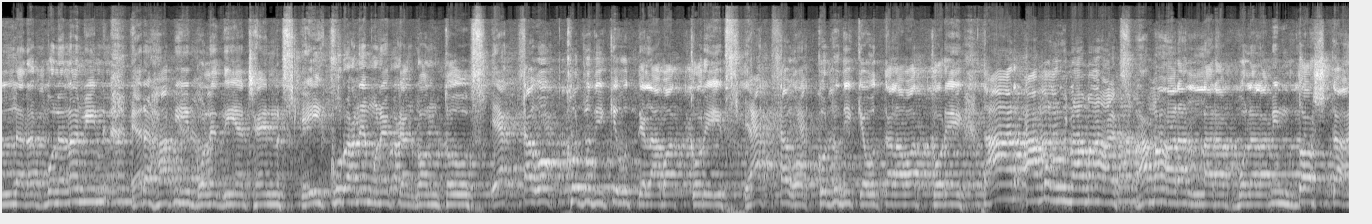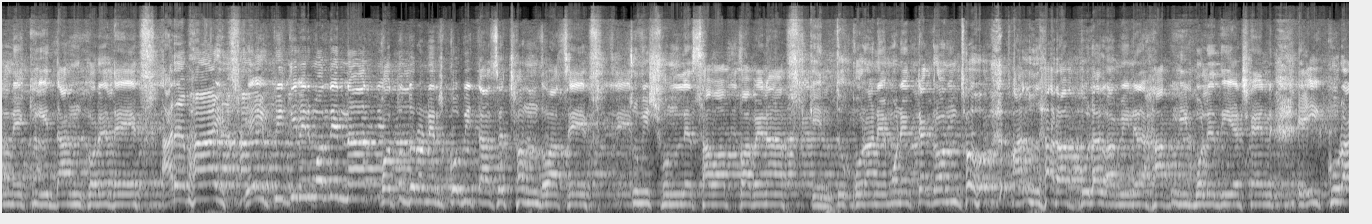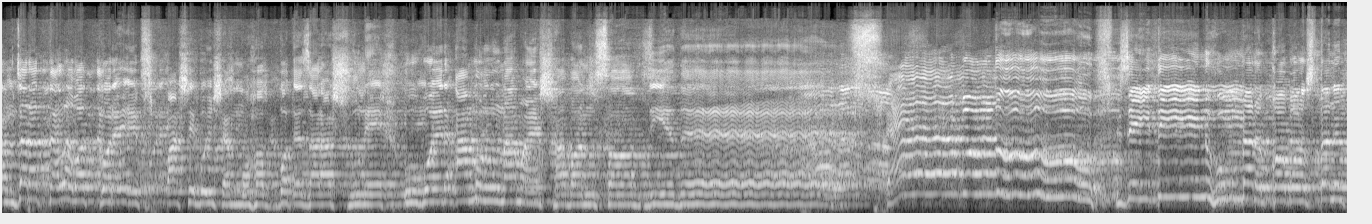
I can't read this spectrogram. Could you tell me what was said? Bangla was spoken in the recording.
আল্লাহ রাব্বুল আলামিন এর হাবিব বলে দিয়েছেন, এই কোরআন এমন একটা গ্রন্থ, একটা অক্ষর যদি কেউ তেলাওয়াত করে, একটা অক্ষর যদি কেউ তেলাওয়াত করে, তার আমল নামায় আমার আল্লাহ রাব্বুল আলামিন 10টা নেকি দান করে দেয় আরে ভাই, এই পৃথিবীর মধ্যে না কত ধরনের কবিতা আছে, ছন্দ আছে, তুমি শুনলে সওয়াব পাবে না। কিন্তু কোরআন এমন একটা গ্রন্থ, আল্লাহ রাব্বুল আলামিনের হাবিব বলে দিয়েছেন, এই কোরআন যারা তেলাওয়াত করে, পাশে বৈশা মহব্বতে যারা শুনে উভয়ের আমল নামায় সাবান সব দিয়ে দেয়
